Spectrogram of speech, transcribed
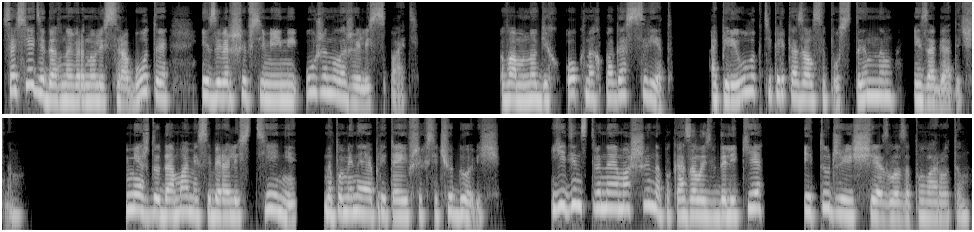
Соседи давно вернулись с работы и, завершив семейный ужин, ложились спать. Во многих окнах погас свет, а переулок теперь казался пустынным и загадочным. Между домами собирались тени, напоминая притаившихся чудовищ. Единственная машина показалась вдалеке и тут же исчезла за поворотом.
